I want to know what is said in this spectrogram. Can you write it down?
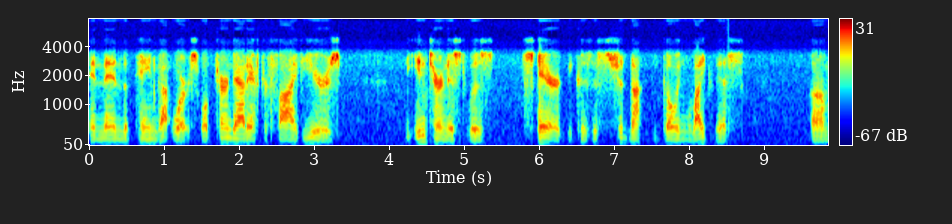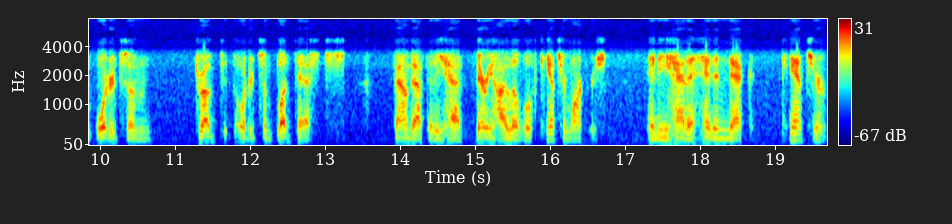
And then the pain got worse. Well, it turned out after five years, the internist was scared because this should not be going like this. Um, ordered some drug, t- ordered some blood tests, found out that he had very high level of cancer markers, and he had a head and neck cancer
